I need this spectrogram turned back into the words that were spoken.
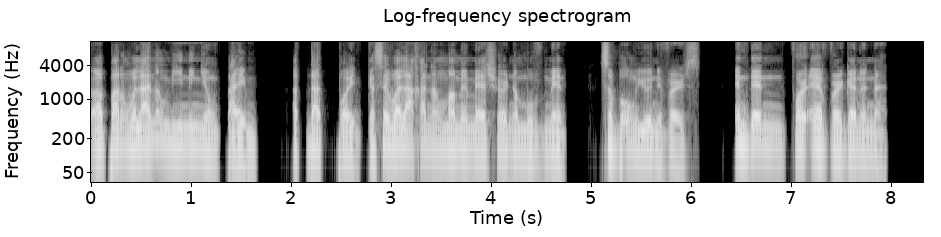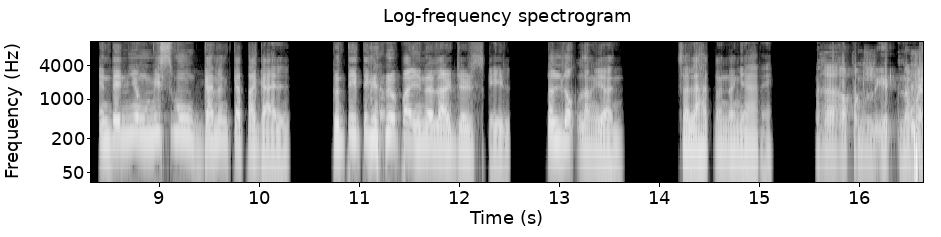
uh, parang wala nang meaning yung time at that point. Kasi wala ka nang mame-measure na movement sa buong universe. And then, forever, ganun na. And then, yung mismong ganun katagal, kung titignan mo pa in a larger scale, tuldok lang yon sa lahat ng nangyari. Nakakapangliit naman.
